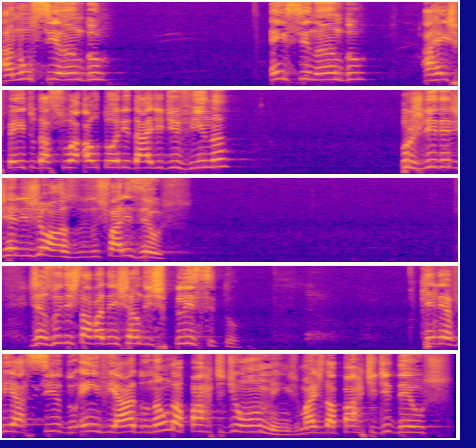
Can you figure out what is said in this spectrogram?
anunciando ensinando a respeito da sua autoridade divina para os líderes religiosos, os fariseus. Jesus estava deixando explícito que ele havia sido enviado não da parte de homens, mas da parte de Deus.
